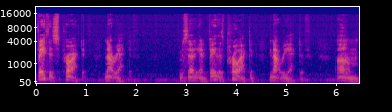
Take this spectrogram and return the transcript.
Faith is proactive, not reactive. Let me say that again. Faith is proactive, not reactive. Um,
